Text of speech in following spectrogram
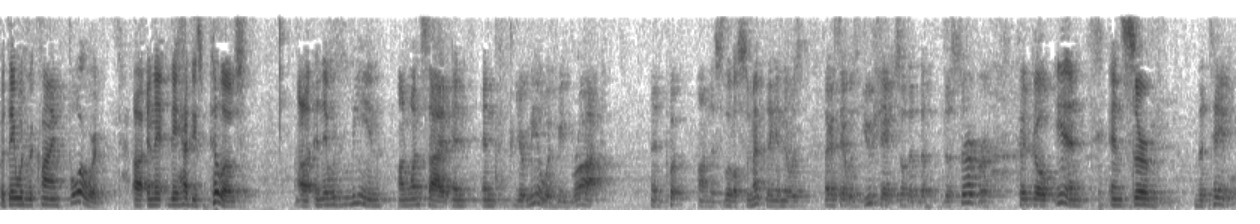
but they would recline forward, uh, and they, they had these pillows uh, and they would lean on one side, and, and your meal would be brought and put on this little cement thing. And there was, like I said, it was U shaped so that the, the server could go in and serve the table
